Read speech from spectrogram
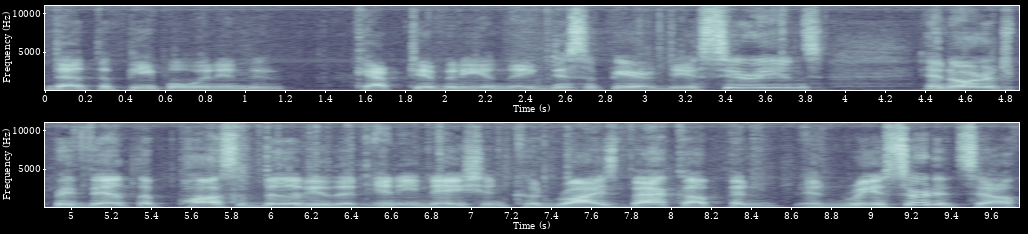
that the people went into captivity and they disappeared. The Assyrians, in order to prevent the possibility that any nation could rise back up and, and reassert itself,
